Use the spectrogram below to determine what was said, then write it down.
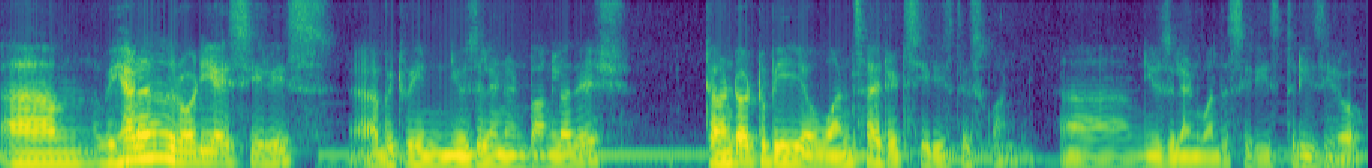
um, we had another ODI series uh, between New Zealand and Bangladesh. Turned out to be a one-sided series. This one, uh, New Zealand won the series 3-0.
